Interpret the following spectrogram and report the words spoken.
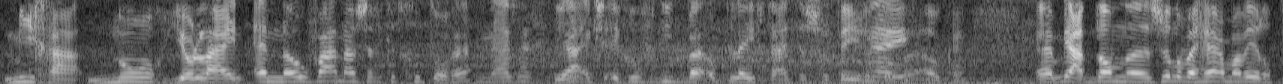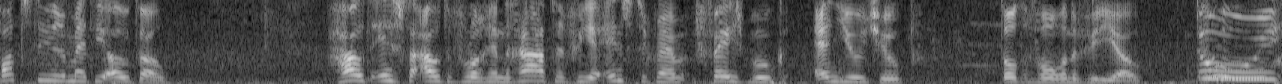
Miga, Noor, Jolijn en Nova. Nou zeg ik het goed toch, hè? Nou zeg het Ja, ik, ik hoef het niet bij, op leeftijd te sorteren, Nee. toch? Oké. Ehm, ja, dan eh, zullen we Herma weer op pad sturen met die auto. Houd Insta Autovlog in de gaten via Instagram, Facebook en YouTube. Tot de volgende video. Doei!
